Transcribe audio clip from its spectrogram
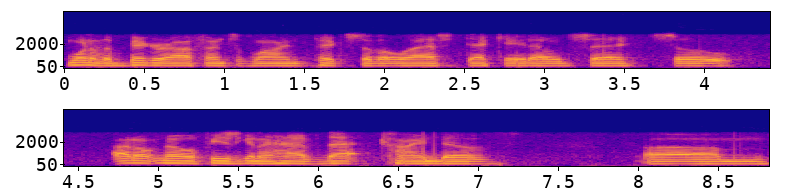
one of the bigger offensive line picks of the last decade, I would say. So I don't know if he's going to have that kind of um,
